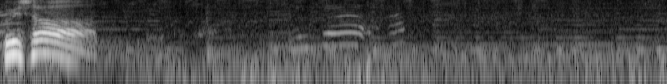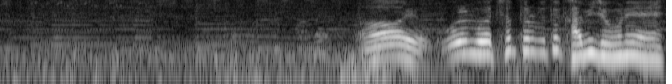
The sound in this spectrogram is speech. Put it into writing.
굿샷! 어유 오늘 뭐첫 홀부터 감이 좋으네.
